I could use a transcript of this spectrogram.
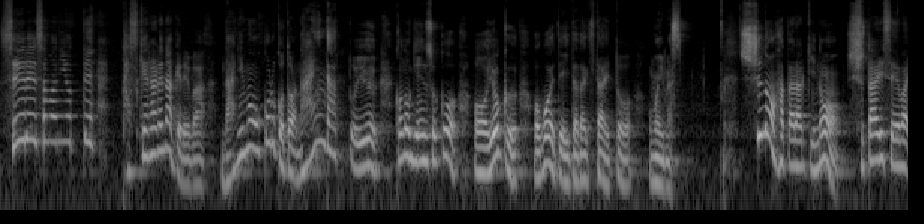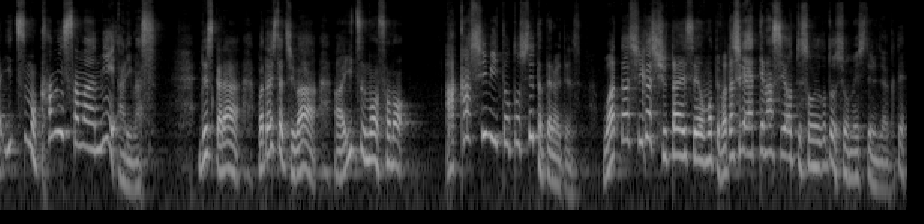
精霊様によって助けられなければ何も起こることはないんだというこの原則をよく覚えていただきたいと思います。主の働きの主体性はいつも神様にあります。ですから私たちはいつもその証人として立てられてるんです。私が主体性を持って私がやってますよってそういうことを証明してるんじゃなくて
